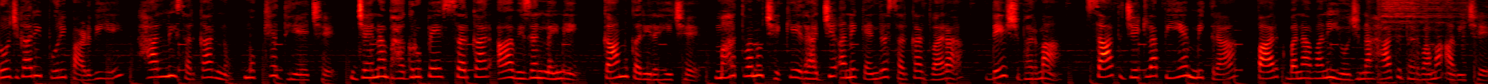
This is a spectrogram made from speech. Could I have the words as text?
રોજગારી પૂરી પાડવી એ હાલની સરકારનો મુખ્ય ધ્યેય છે. જેના ભાગરૂપે સરકાર આ વિઝન લઈને કામ કરી રહી છે. મહત્વનું છે કે રાજ્ય અને કેન્દ્ર સરકાર દ્વારા દેશભરમાં સાત જેટલા પીએમ મિત્રા પાર્ક બનાવવાની યોજના હાથ ધરવામાં આવી છે.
